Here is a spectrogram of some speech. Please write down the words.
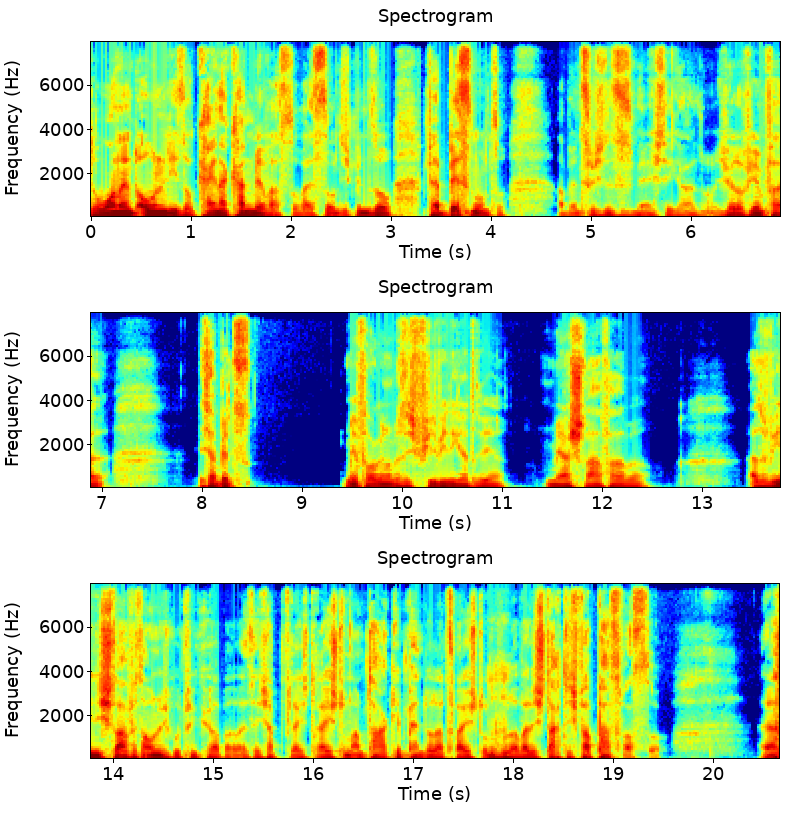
The one and only, so. Keiner kann mir was, so, weißt du? Und ich bin so verbissen und so. Aber inzwischen ist es mir echt egal, so. Ich werde auf jeden Fall, ich habe jetzt mir vorgenommen, dass ich viel weniger drehe, mehr Schlaf habe. Also wenig Schlaf ist auch nicht gut für den Körper. Weißt du? Ich habe vielleicht drei Stunden am Tag gepennt oder zwei Stunden, oder weil ich dachte, ich verpasse was so. Ja.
